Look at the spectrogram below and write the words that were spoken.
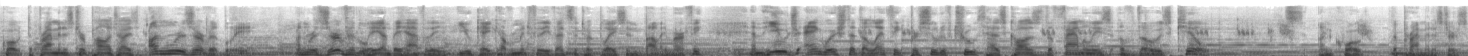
Quote, the Prime Minister apologized unreservedly unreservedly on behalf of the UK government for the events that took place in Ballymurphy and the huge anguish that the lengthy pursuit of truth has caused the families of those killed. Unquote, the Prime Minister's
